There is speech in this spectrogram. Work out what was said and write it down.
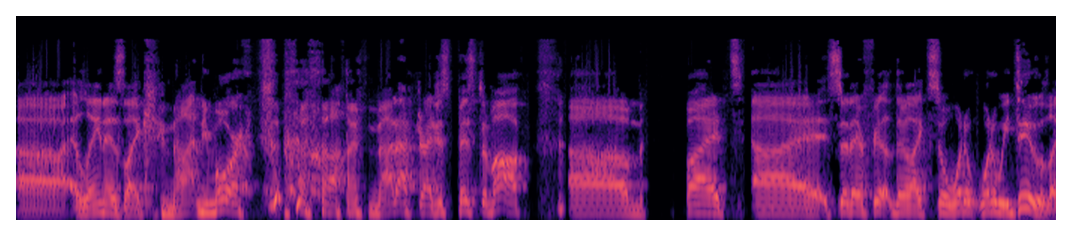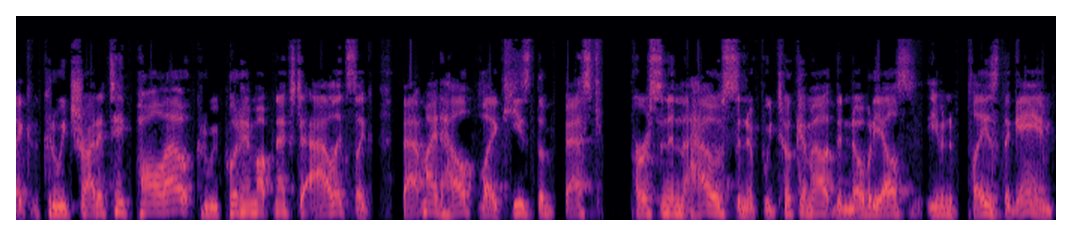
Uh, Elena is like not anymore. not after I just pissed him off. Um, but uh, so they're they're like, so what? What do we do? Like, could we try to take Paul out? Could we put him up next to Alex? Like that might help. Like he's the best person in the house, and if we took him out, then nobody else even plays the game.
